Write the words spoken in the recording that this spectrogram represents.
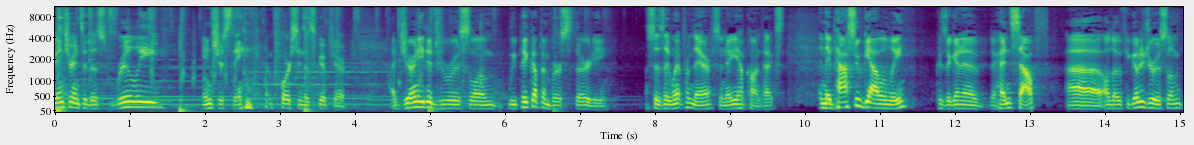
venture into this really interesting portion of scripture a journey to Jerusalem. We pick up in verse 30. It says they went from there, so now you have context. And they passed through Galilee because they're gonna they're heading south. Uh, although if you go to Jerusalem,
